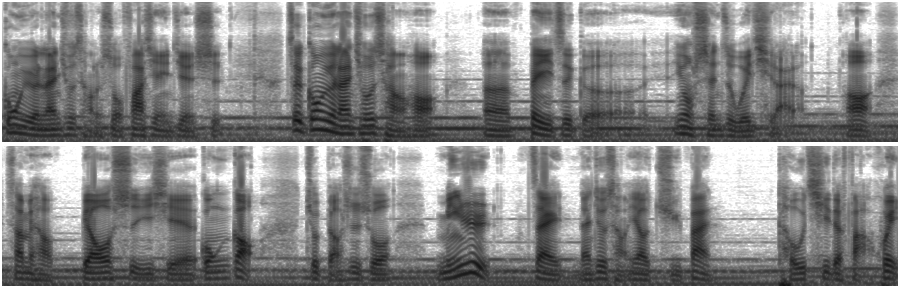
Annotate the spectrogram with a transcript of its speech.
公园篮球场的时候，发现一件事，这公园篮球场哈，呃，被这个用绳子围起来了啊，上面还有标示一些公告，就表示说明日在篮球场要举办头七的法会，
